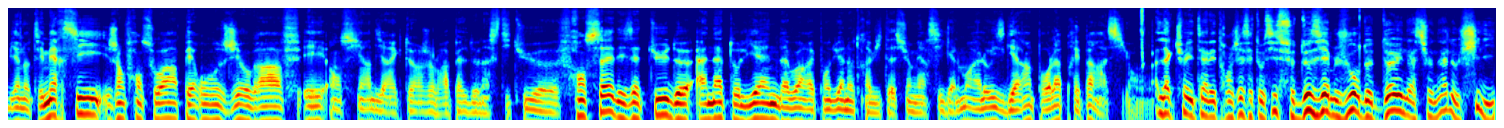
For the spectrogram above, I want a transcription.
bien noté. Merci Jean-François Perros, géographe et ancien directeur, je le rappelle, de l'Institut euh, français des études anatoliennes, d'avoir répondu à notre invitation. Merci également à Loïs Guérin pour la préparation. L'actualité à l'étranger, c'est aussi ce deuxième jour de deuil national au Chili.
